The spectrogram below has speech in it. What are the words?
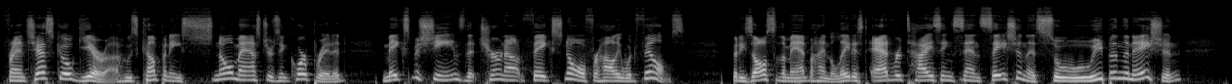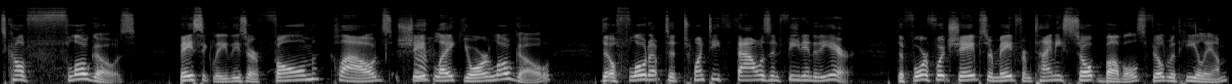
Francesco Guerra, whose company Snowmasters Incorporated makes machines that churn out fake snow for Hollywood films. But he's also the man behind the latest advertising sensation that's sweeping the nation. It's called Flogos. Basically, these are foam clouds shaped like your logo. They'll float up to 20,000 feet into the air. The four foot shapes are made from tiny soap bubbles filled with helium.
